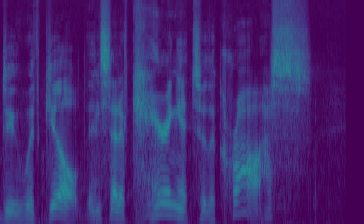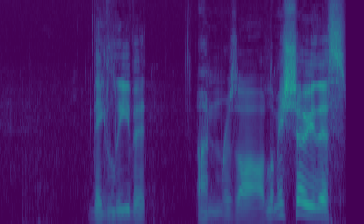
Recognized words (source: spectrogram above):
do with guilt. Instead of carrying it to the cross, they leave it unresolved. Let me show you this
